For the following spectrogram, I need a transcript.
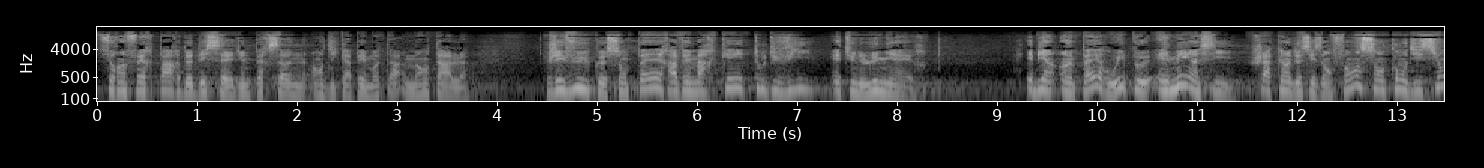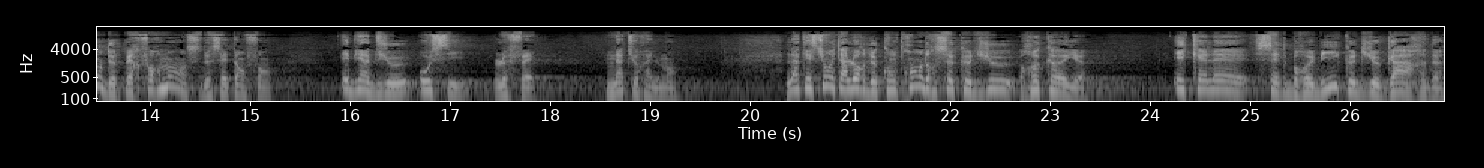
sur un faire-part de décès d'une personne handicapée mentale, j'ai vu que son père avait marqué Toute vie est une lumière. Eh bien, un père, oui, peut aimer ainsi chacun de ses enfants sans condition de performance de cet enfant. Eh bien, Dieu aussi le fait, naturellement. La question est alors de comprendre ce que Dieu recueille et quelle est cette brebis que Dieu garde,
